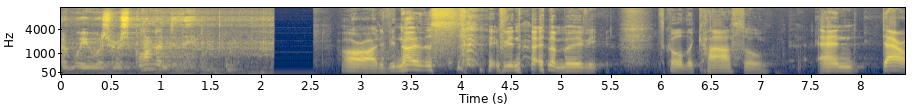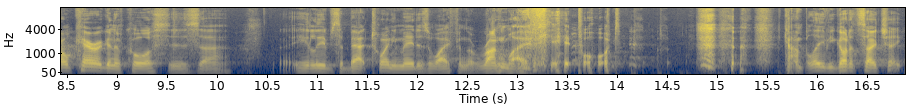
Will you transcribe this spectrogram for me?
But we was responding to them. All right, if you know this, if you know the movie, it's called The Castle, and Daryl Kerrigan, of course, is uh, he lives about 20 metres away from the runway of the airport. Can't believe he got it so cheap.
